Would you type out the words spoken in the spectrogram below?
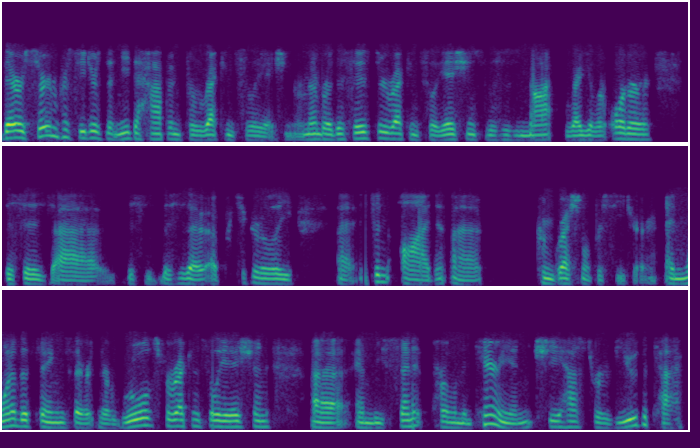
there are certain procedures that need to happen for reconciliation. Remember, this is through reconciliation, so this is not regular order. This is uh, this is this is a, a particularly uh, it's an odd uh, congressional procedure. And one of the things there there are rules for reconciliation. Uh, and the Senate parliamentarian, she has to review the text,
